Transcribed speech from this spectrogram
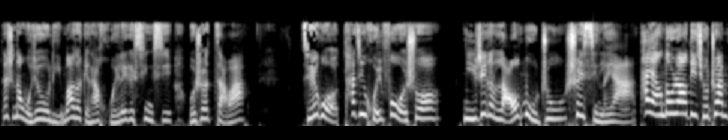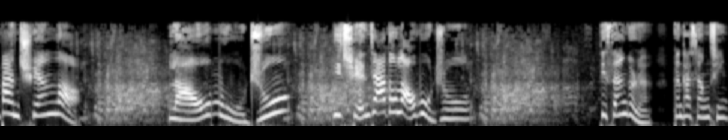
但是呢，我就礼貌的给他回了一个信息，我说早啊，结果他竟回复我说：“你这个老母猪睡醒了呀？太阳都绕地球转半圈了。”老母猪，你全家都老母猪。第三个人跟他相亲，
